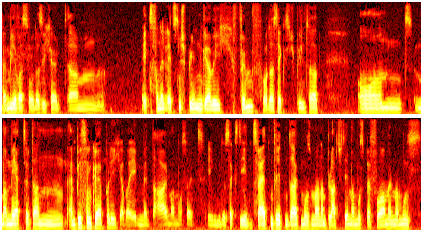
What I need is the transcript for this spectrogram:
Bei mir war es so, dass ich halt ähm, jetzt von den letzten Spielen, glaube ich, fünf oder sechs gespielt habe. Und man merkt halt dann ein bisschen körperlich, aber eben mental. Man muss halt eben, wie du sagst, jeden zweiten, dritten Tag muss man am Platz stehen, man muss performen, man muss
